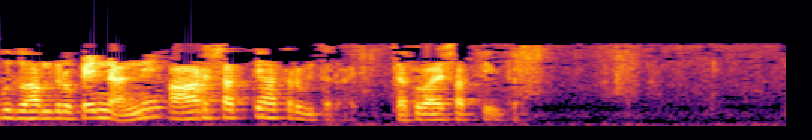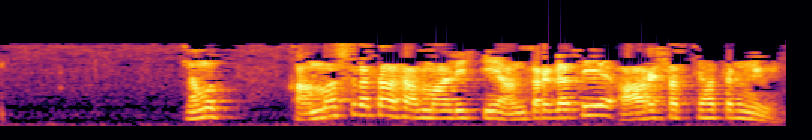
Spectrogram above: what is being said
බුදුහාමුදුරුවෝ පෙන්වන්නේ ආර්ය සත්‍ය හතර විතරයි. චතුරාර්ය සත්‍ය විතරයි. නමුත් කම්මස්සගත සම්මාදිට්ඨියේ අන්තර්ගතයේ ආර්ය සත්‍ය හතර නෙවෙයි.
